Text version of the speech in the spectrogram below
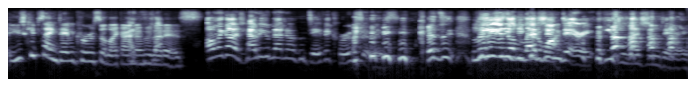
You keep saying David Caruso like I know I who that is. Oh my gosh, how do you not know who David Caruso is? Because he literally is a he could walk- legendary. He's legendary.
